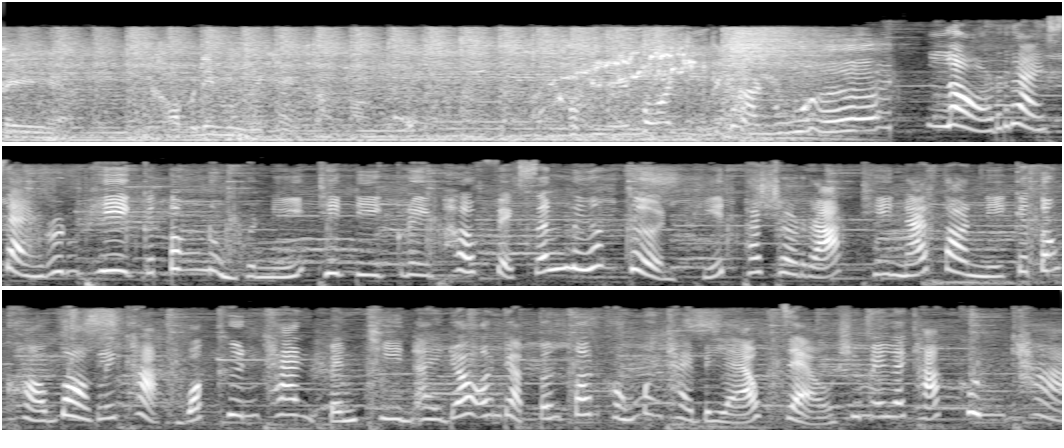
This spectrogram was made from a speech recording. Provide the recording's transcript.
เตะเขาไม่ได้มีไว้แข่งขันเขามีไอ้บอยหญิงต่างหากเว้ยหล่อแรงแสงรุ่นพี่ก็ต้องหนุ่มคนนี้ที่ดีกรีเพอร์เฟกซะเหลือกเกินพีทพัชระที่ณตอนนี้ก็ต้องขอบอกเลยค่ะ ว่าขึ้นแท่นเป็นทีนไอดอลอันดับต้นๆของเมืองไทยไปแล้วแจ๋วใช่ไหมล่ะคะคุณขา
